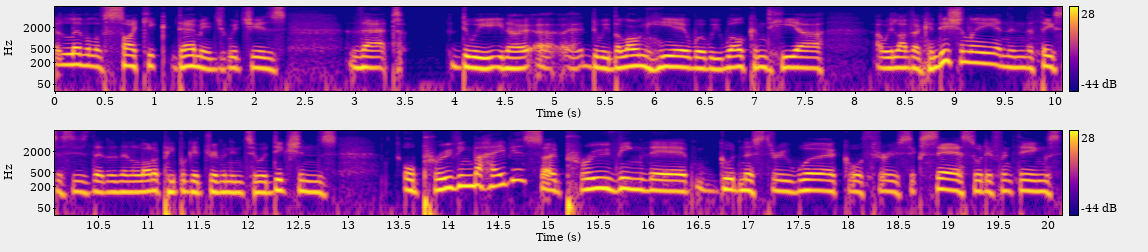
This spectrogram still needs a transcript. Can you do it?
a, level of psychic damage, which is that do we, you know, uh, do we belong here? Were we welcomed here? Are we loved unconditionally? And then the thesis is that then a lot of people get driven into addictions or proving behaviors. So proving their goodness through work or through success or different things.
